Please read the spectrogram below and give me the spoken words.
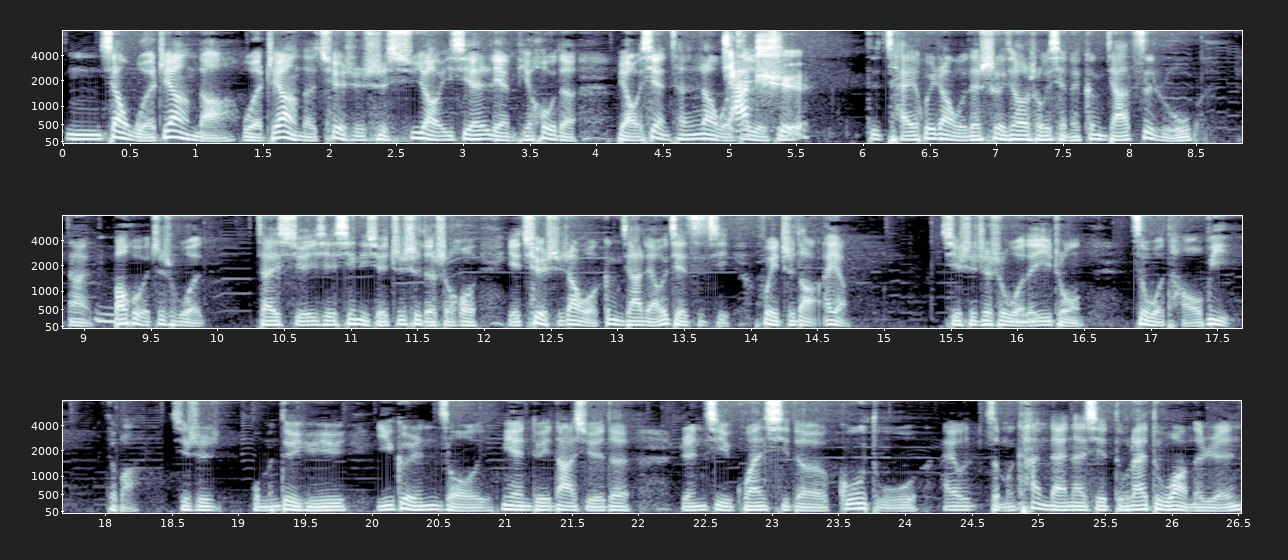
嗯，像我这样的，我这样的确实是需要一些脸皮厚的表现，才能让我在有些。才会让我在社交的时候显得更加自如啊！包括这是我在学一些心理学知识的时候，也确实让我更加了解自己，会知道，哎呀，其实这是我的一种自我逃避，对吧？其实我们对于一个人走，面对大学的人际关系的孤独，还有怎么看待那些独来独往的人，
